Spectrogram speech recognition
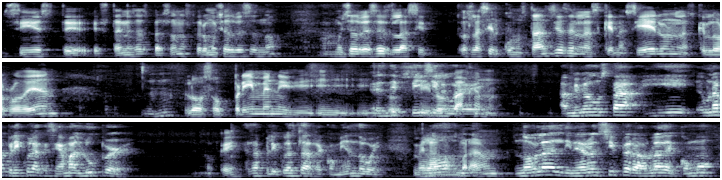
sí este, están esas personas, pero muchas veces no. Muchas veces las, pues, las circunstancias en las que nacieron, en las que los rodean, los oprimen y, y, es difícil, los bajan. A mí me gusta y una película que se llama Looper Ok. Esa película te la recomiendo, güey. Me la nombraron. No, habla del dinero en sí, pero habla de cómo,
